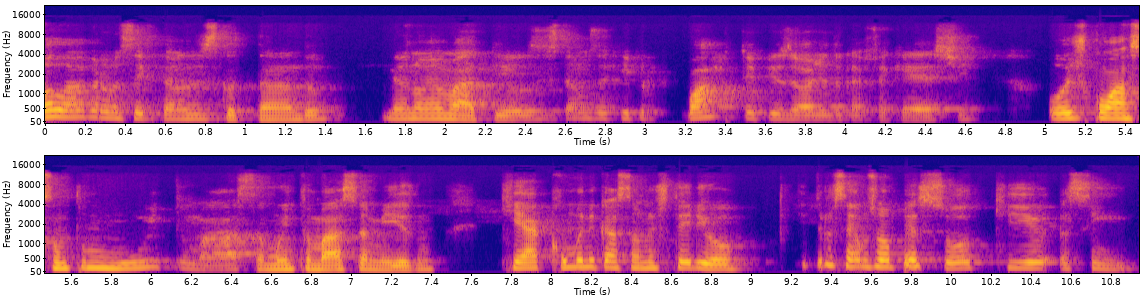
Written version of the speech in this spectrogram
Olá para você que está nos escutando. Meu nome é Matheus. Estamos aqui para o quarto episódio do CaféCast. Hoje com um assunto muito massa, muito massa mesmo, que é a comunicação no exterior. E trouxemos uma pessoa que, assim,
